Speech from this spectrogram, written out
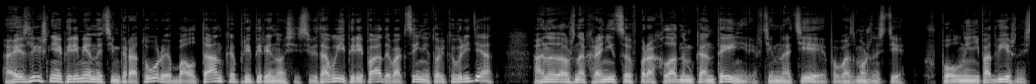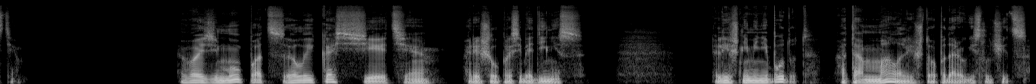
А излишняя перемена температуры, болтанка при переносе, световые перепады вакцине только вредят. Она должна храниться в прохладном контейнере, в темноте, по возможности, в полной неподвижности. «Возьму по целой кассете», — решил про себя Денис. «Лишними не будут, а там мало ли что по дороге случится».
